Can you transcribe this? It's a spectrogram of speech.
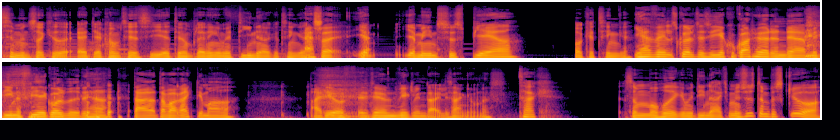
simpelthen så ked af, at jeg kom til at sige, at det var en blanding af Medina og Katinka. Altså, jeg, Jeg, jeg mener Søs Bjerre og Katinka. jeg vil skulle til at sige, jeg kunne godt høre den der med dine fire i gulvet i det her. Der, der var rigtig meget. Nej, det er jo, det er jo en virkelig en dejlig sang, Jonas. Tak. Som overhovedet ikke er Medina Men jeg synes, den beskriver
